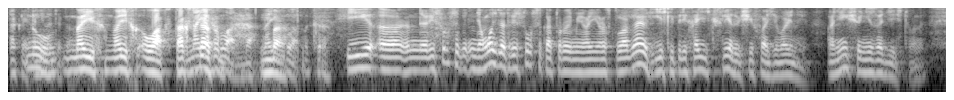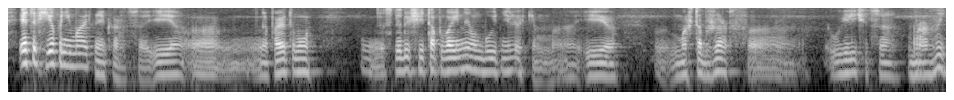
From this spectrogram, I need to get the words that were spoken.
Так, ну, на их, на их лад, так на скажем. Их лад, да, на да. их лад. И э, ресурсы, на мой взгляд, ресурсы, которыми они располагают, если переходить к следующей фазе войны, они еще не задействованы. Это все понимают, мне кажется, и э, поэтому следующий этап войны, он будет нелегким, и масштаб жертв э, увеличится в разы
